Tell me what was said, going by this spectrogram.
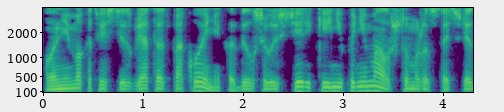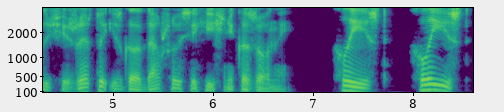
Он не мог отвести взгляд от покойника, бился в истерике и не понимал, что может стать следующей жертвой изголодавшегося хищника зоны. «Хлыст! Хлыст!»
